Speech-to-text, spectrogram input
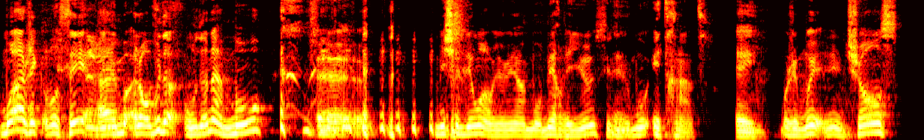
Moi, j'ai commencé à un mot. Alors, on vous donne, un mot. euh, Michel Déon avait eu un mot merveilleux, c'était le mot étreinte. Moi, j'ai moins une chance,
